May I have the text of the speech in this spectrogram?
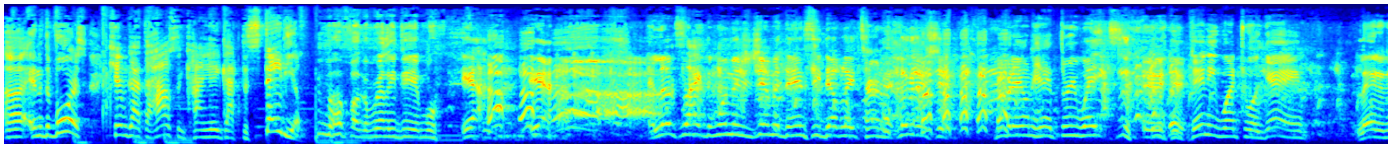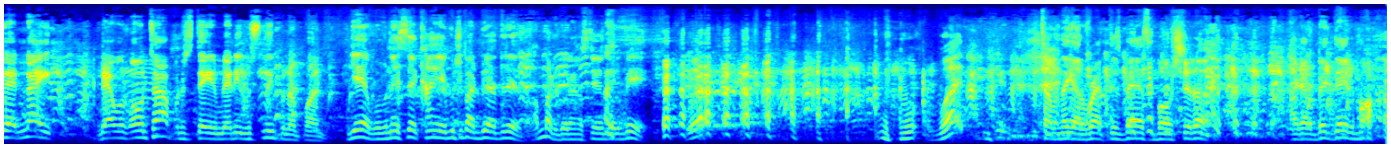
Uh, in the divorce, Kim got the house and Kanye got the stadium. Motherfucker really did move. Yeah, yeah. It looks like the women's gym at the NCAA tournament. Look at this shit. Remember they only had three weights? then he went to a game later that night that was on top of the stadium that he was sleeping up under. Yeah, well, when they said, Kanye, what you about to do after this? I'm about to go downstairs and go to bed. what? what? Tell them they gotta wrap this basketball shit up. I got a big day tomorrow.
